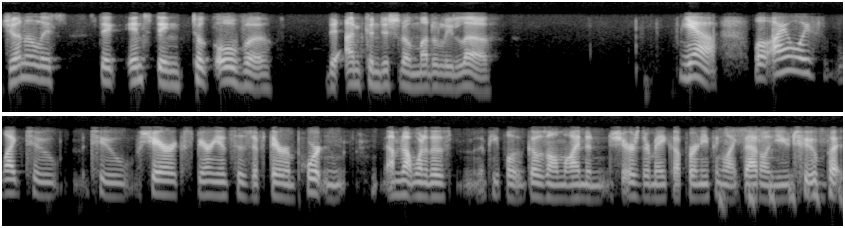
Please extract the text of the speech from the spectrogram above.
journalistic instinct took over the unconditional motherly love? Yeah. Well, I always like to to share experiences if they're important. I'm not one of those people that goes online and shares their makeup or anything like that on YouTube, but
